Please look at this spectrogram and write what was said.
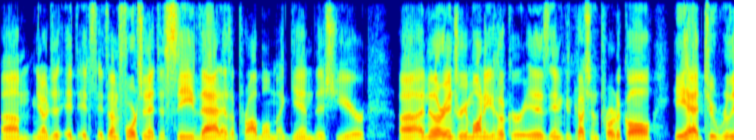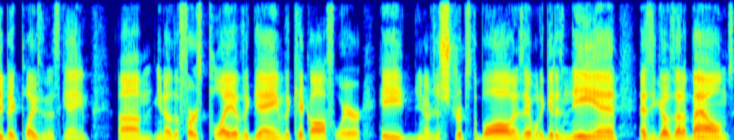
um, you know, it, it's it's unfortunate to see that as a problem again this year. Uh, another injury, Amani Hooker is in concussion protocol. He had two really big plays in this game. Um, you know, the first play of the game, the kickoff, where he, you know, just strips the ball and is able to get his knee in as he goes out of bounds.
